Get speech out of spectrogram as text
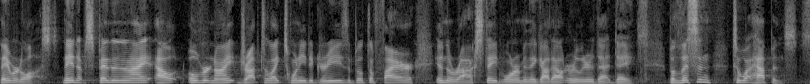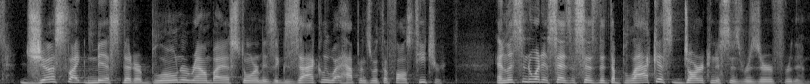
they were lost. They ended up spending the night out overnight, dropped to like 20 degrees, they built a fire in the rocks, stayed warm, and they got out earlier that day. But listen to what happens. Just like mists that are blown around by a storm is exactly what happens with a false teacher. And listen to what it says it says that the blackest darkness is reserved for them.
